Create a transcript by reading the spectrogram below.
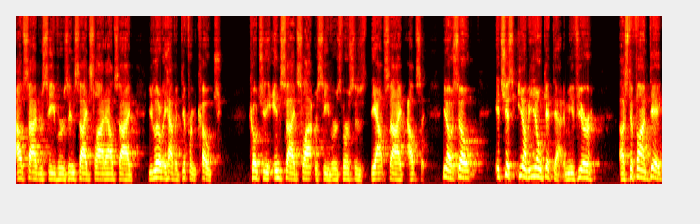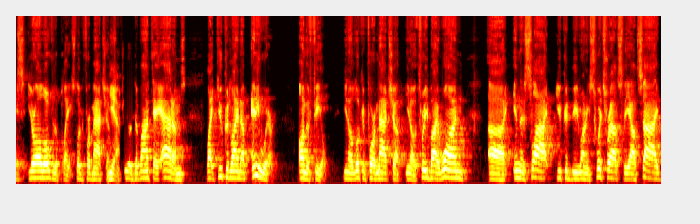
outside receivers, inside slot, outside. You literally have a different coach coaching the inside slot receivers versus the outside outside. You know, so it's just you know, I mean, you don't get that. I mean, if you're uh, Stefon Diggs, you're all over the place looking for matchups. Yeah. If you're Davante Adams, like you could line up anywhere on the field. You know, looking for a matchup. You know, three by one uh, in the slot. You could be running switch routes to the outside.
